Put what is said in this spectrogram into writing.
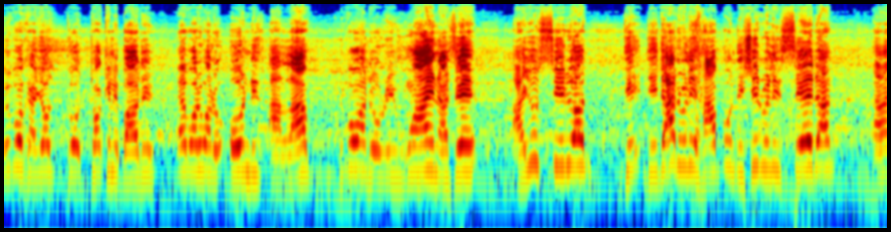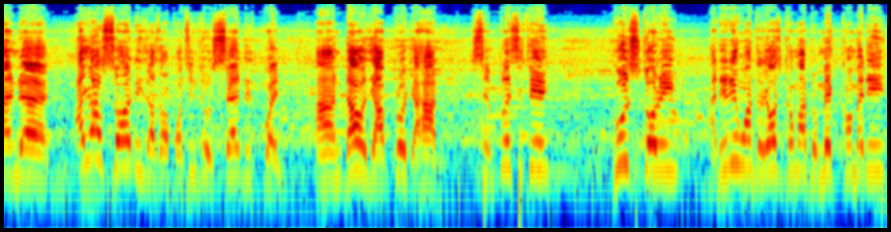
People can just go talking about it. Everybody want to own this and laugh. People want to rewind and say, are you serious? Did, did that really happen? Did she really say that? And uh, I just saw this as an opportunity to sell this point. And that was the approach I had. Simplicity, good story. I didn't want to just come out to make comedy,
